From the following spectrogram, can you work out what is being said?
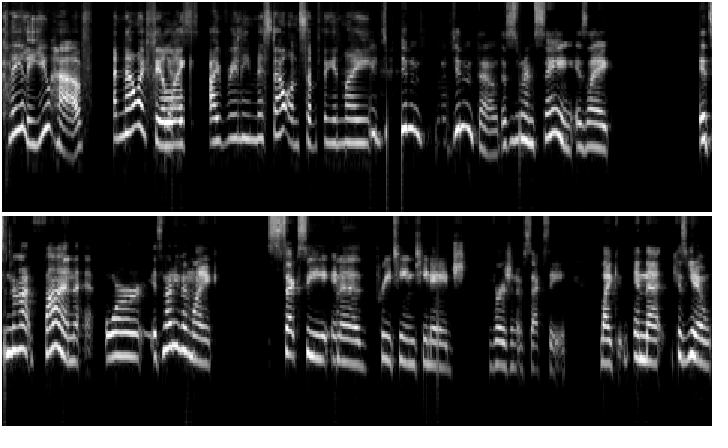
clearly you have, and now I feel like Yes. I really missed out on something in my. you didn't you didn't though this is what i'm saying is like it's not fun eh, or it's not even like sexy in a preteen teenage version of sexy like in that because you know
